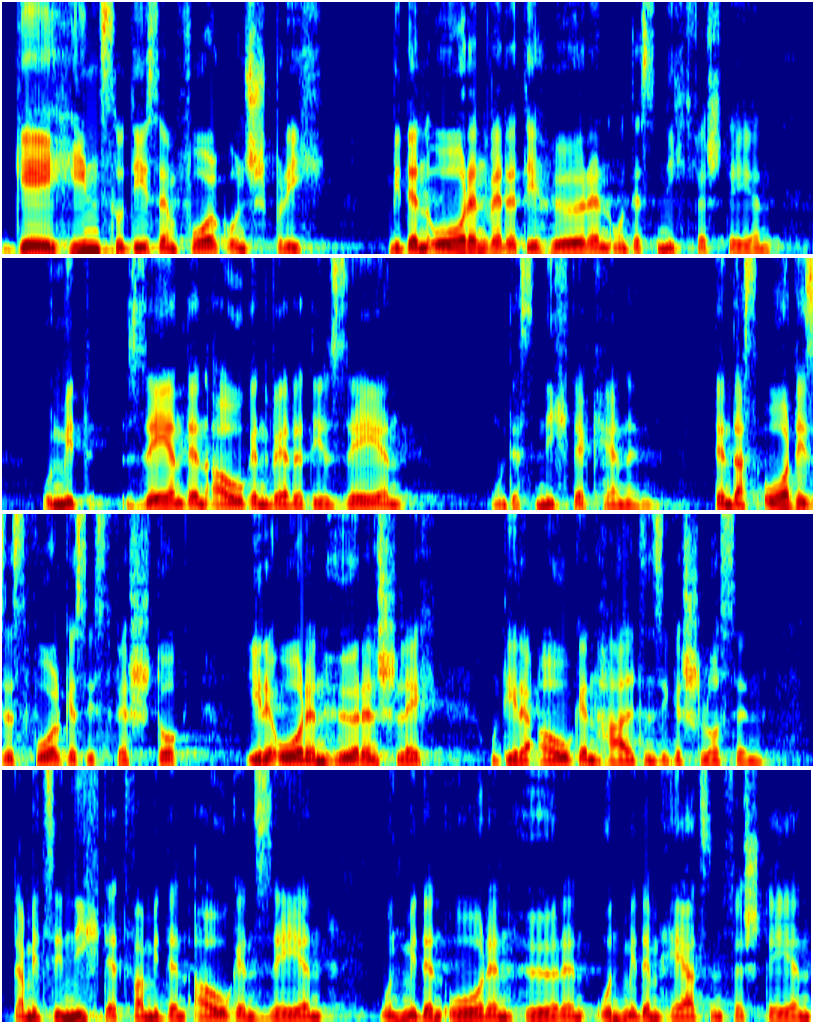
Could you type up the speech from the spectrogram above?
Geh hin zu diesem Volk und sprich. Mit den Ohren werdet ihr hören und es nicht verstehen. Und mit sehenden Augen werdet ihr sehen und es nicht erkennen. Denn das Ohr dieses Volkes ist verstockt, ihre Ohren hören schlecht und ihre Augen halten sie geschlossen damit sie nicht etwa mit den Augen sehen und mit den Ohren hören und mit dem Herzen verstehen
